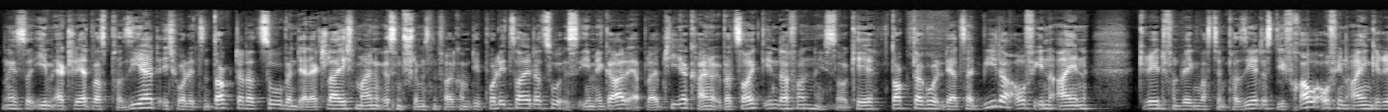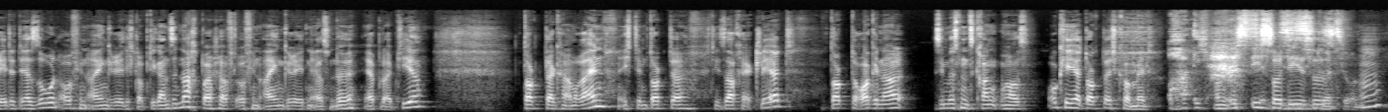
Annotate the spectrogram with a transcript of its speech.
und ich so ihm erklärt, was passiert, ich hole jetzt einen Doktor dazu, wenn der der gleichen Meinung ist, im schlimmsten Fall kommt die Polizei dazu, ist ihm egal, er bleibt hier, keiner überzeugt ihn davon. Ich so, okay, Doktor holt derzeit wieder auf ihn ein, gerät von wegen, was denn passiert ist, die Frau auf ihn eingeredet, der Sohn auf ihn eingeredet, ich glaube die ganze Nachbarschaft auf ihn eingeredet, er so, nö, er bleibt hier. Doktor kam rein, ich dem Doktor die Sache erklärt, Doktor Original, Sie müssen ins Krankenhaus. Okay, Herr Doktor, ich komme mit. Oh, ich Und hasse ist, ist so diese dieses, hm?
